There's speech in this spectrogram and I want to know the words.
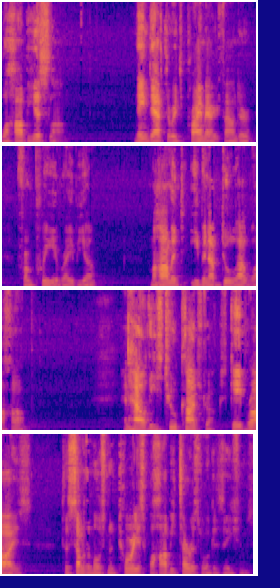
Wahhabi Islam named after its primary founder from pre Arabia, Muhammad ibn Abdul al Wahhab, and how these two constructs gave rise to some of the most notorious Wahhabi terrorist organizations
